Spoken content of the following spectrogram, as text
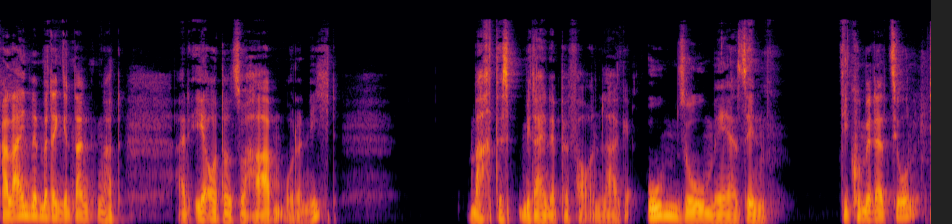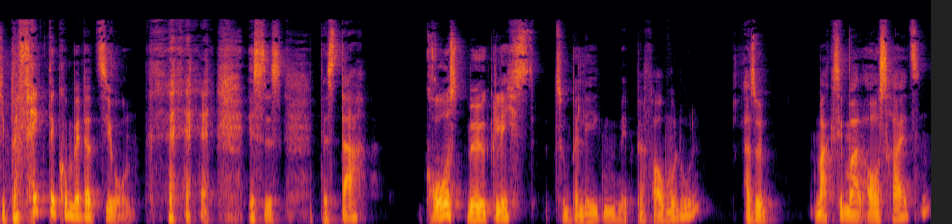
Allein wenn man den Gedanken hat, ein E-Auto zu haben oder nicht, macht es mit einer PV-Anlage umso mehr Sinn die Kombination, die perfekte Kombination ist es, das Dach großmöglichst zu belegen mit PV-Modulen, also maximal ausreizen,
